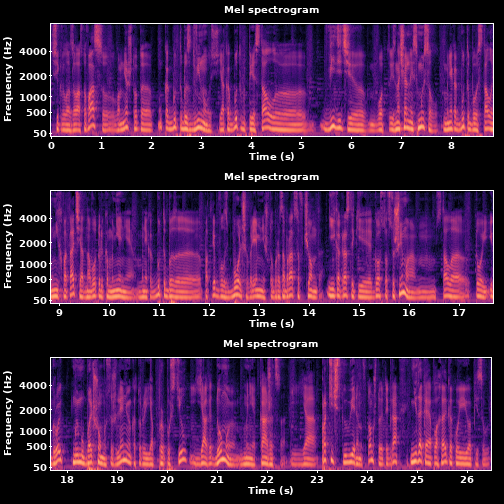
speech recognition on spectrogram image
сиквела The Last of Us во мне что-то ну, как будто бы сдвинулось. Я как будто бы перестал э, видеть э, вот изначальный смысл. Мне как будто бы стало не хватать и одного только мнения. Мне как будто бы э, потребовалось больше времени, чтобы разобраться в чем-то. И как раз таки Ghost of Tsushima стала той игрой, к моему большому сожалению, которую я пропустил. Я думаю, мне кажется, и я практически уверен в том, что эта игра не такая плохая, какой ее описывают.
